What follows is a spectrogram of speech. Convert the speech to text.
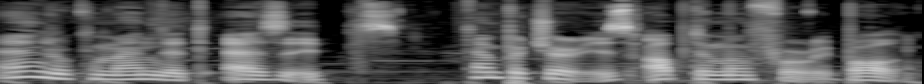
and recommend it as its temperature is optimum for reballing.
